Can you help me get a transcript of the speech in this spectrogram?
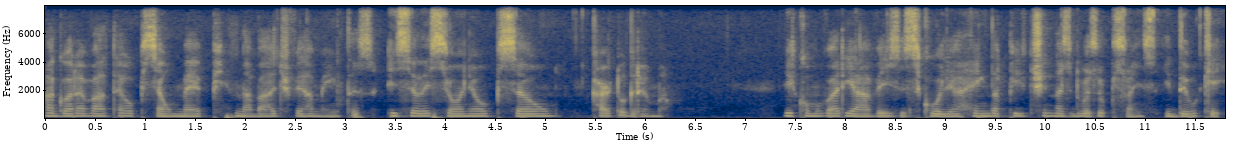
Agora vá até a opção Map na barra de ferramentas e selecione a opção Cartograma e como variáveis escolha renda pitch nas duas opções e dê OK.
